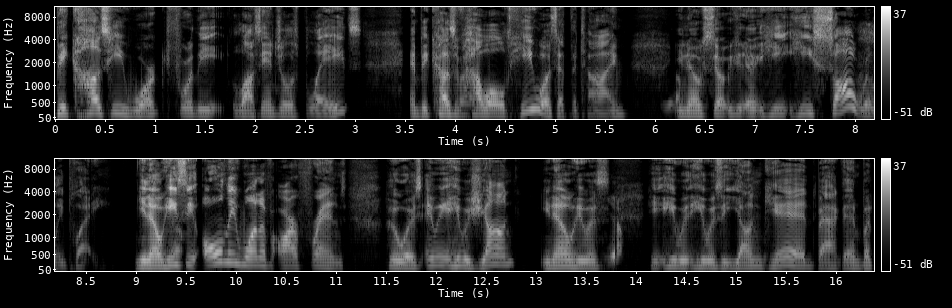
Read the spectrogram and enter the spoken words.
because he worked for the Los Angeles Blades, and because of how old he was at the time, you know, so he he saw Willie play. You know, he's the only one of our friends who was. I mean, he was young. You know, he was Yep. he he was he was a young kid back then, but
